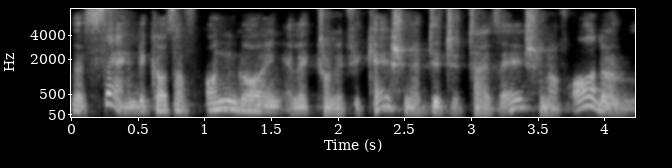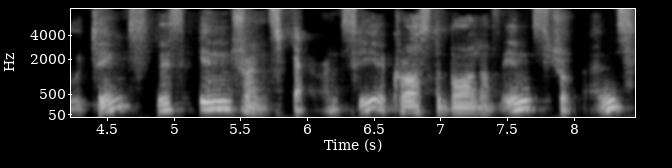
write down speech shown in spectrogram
the same because of ongoing electronification and digitization of order routings. This intransparency across the board of instruments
